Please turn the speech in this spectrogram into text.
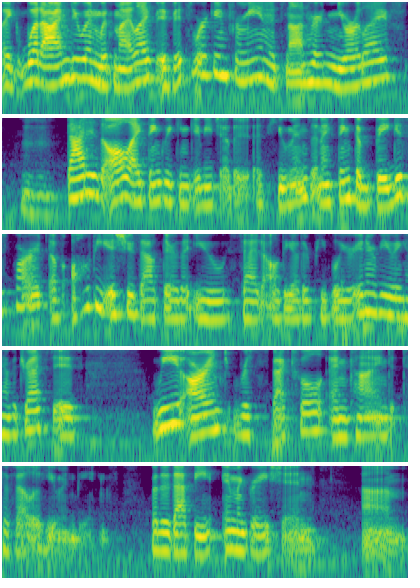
Like, what I'm doing with my life, if it's working for me and it's not hurting your life, that is all I think we can give each other as humans. And I think the biggest part of all the issues out there that you said all the other people you're interviewing have addressed is we aren't respectful and kind to fellow human beings, whether that be immigration, um,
